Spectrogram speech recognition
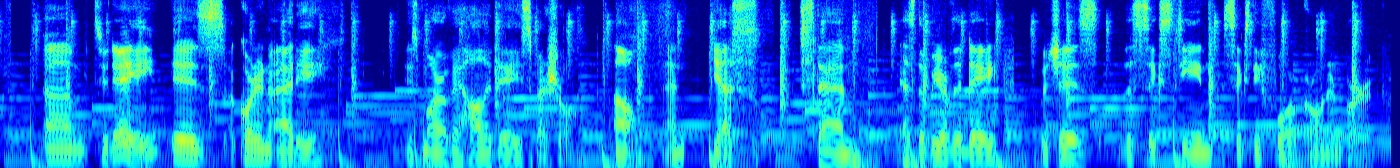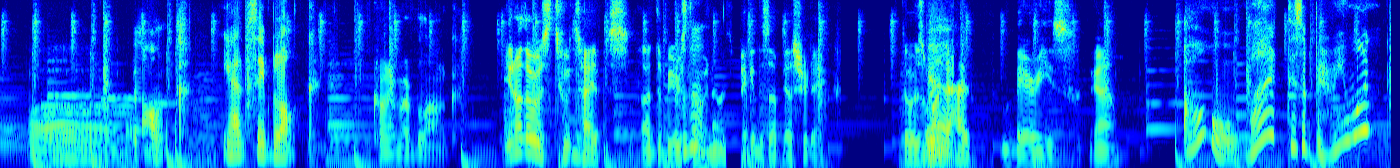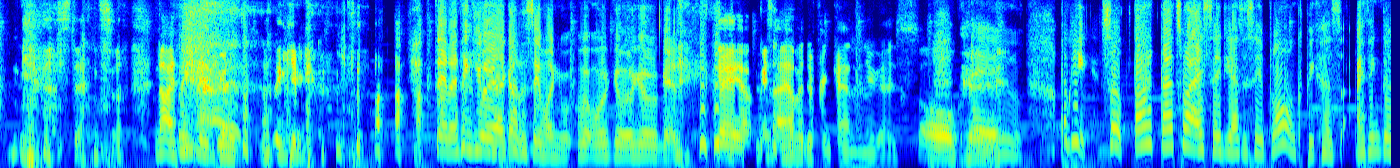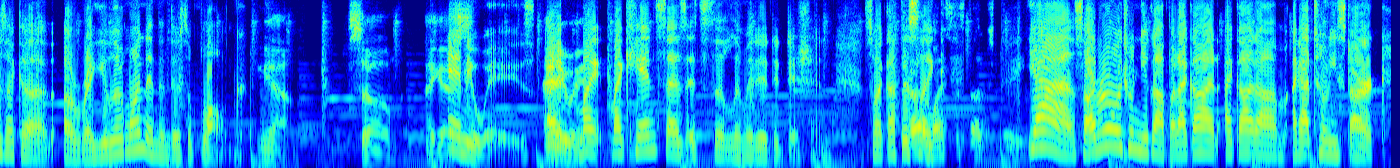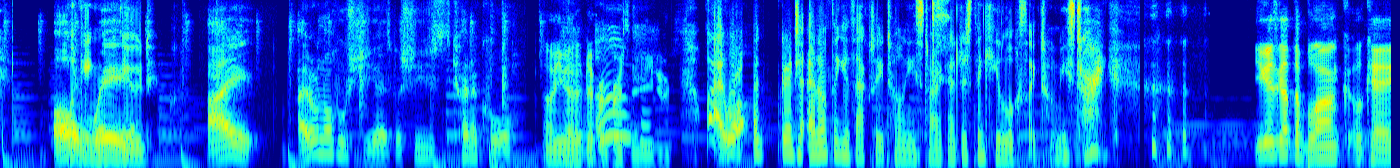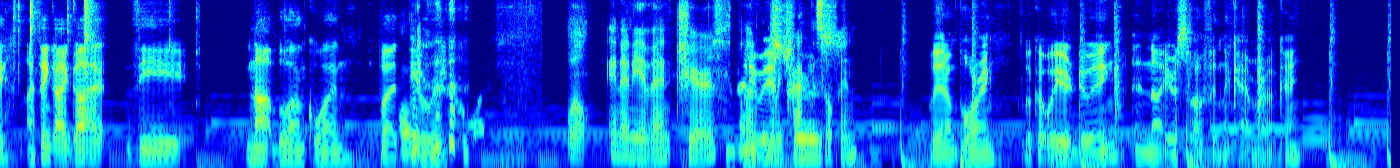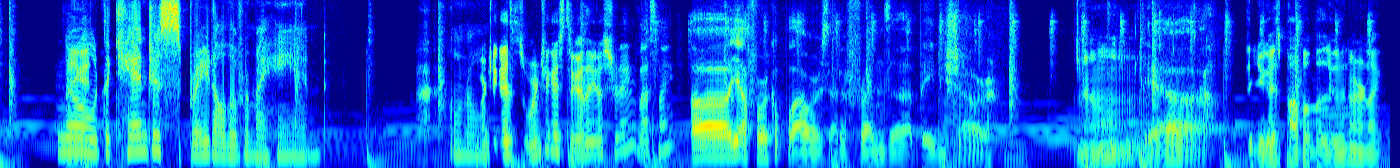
um, today is, according to Addie, is more of a holiday special. Oh, and yes, Stan as the beer of the day, which is the 1664 Kronenbourg. Wow. Blanc. You had to say Blanc. Kronenbourg Blanc. You know, there was two Mhm. types at the beer store Mhm. when I was picking this up yesterday. There was one Yeah. that had berries. Yeah. Oh, what? There's a berry one? Yeah, Stan. so- No, I think you're good. I think you're good. Dan, I think you and I got the same one. We're, we're good. We're good. We're good. yeah, yeah, because I have a different can than you guys. Okay. Oh. Okay, so that that's why I said you have to say Blanc because I think there's like a, a regular one and then there's a Blanc. Yeah. So I guess. Anyways, I- my my can says it's the limited edition. So I got this Yeah, like mine says that too. yeah. So I don't know which one you got, but I got I got um I got Tony Stark Oh looking wait, dude. I I don't know who she is, but she's kind of cool. Oh, you got a different Oh, person in okay. yours. I well, I, granted, I don't think it's actually Tony Stark. I just think he looks like Tony Stark. You guys got the Blanc. Okay. I think I got the not Blanc one, but the Oh. original one. well, in any event, cheers. In Let- any Let me event, crack this cheers. open. Wait, I'm pouring. Look at what you're doing and not yourself in the camera, okay? you No, the can just sprayed all over my hand. Oh no. Weren't you guys weren't you guys together yesterday, last night? Uh, yeah, for a couple hours at a friend's uh, baby shower. No. Yeah. Did you guys pop a balloon or like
